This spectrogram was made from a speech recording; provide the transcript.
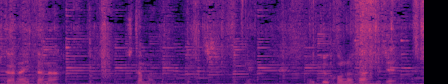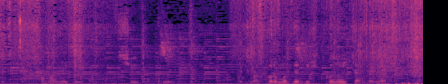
かないかな。下まで、ね、一応こんな感じで玉ねぎが収穫。まあこれも全部引っこ抜いちゃうんでね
